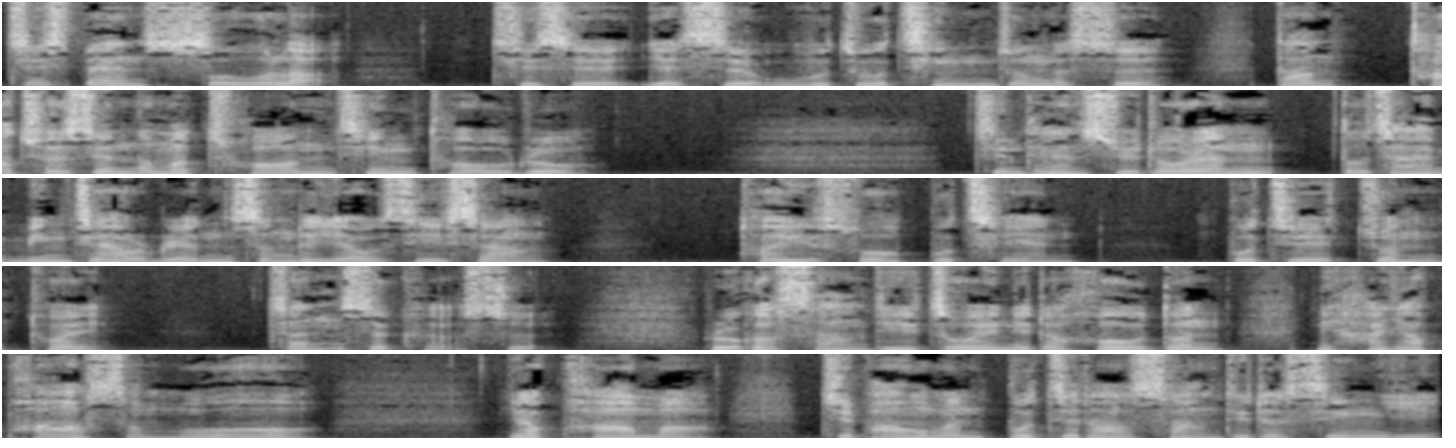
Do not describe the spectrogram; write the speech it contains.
即便输了，其实也是无足轻重的事，但他却是那么全情投入。今天许多人都在名叫人生的游戏上。退缩不前，不知进退，真是可是。如果上帝作为你的后盾，你还要怕什么？要怕吗？只怕我们不知道上帝的心意，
